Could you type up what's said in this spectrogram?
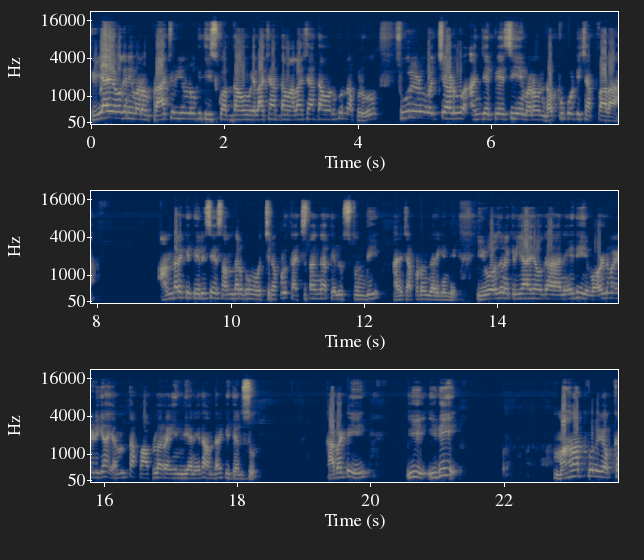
క్రియాయోగని మనం ప్రాచుర్యంలోకి తీసుకొద్దాం ఇలా చేద్దాం అలా చేద్దాం అనుకున్నప్పుడు సూర్యుడు వచ్చాడు అని చెప్పేసి మనం డప్పు కొట్టి చెప్పాలా? అందరికీ తెలిసే సందర్భం వచ్చినప్పుడు ఖచ్చితంగా తెలుస్తుంది అని చెప్పడం జరిగింది. ఈ రోజున క్రియాయోగ అనేది వరల్డ్ వైడ్గా ఎంత పాపులర్ అయింది అనేది అందరికీ తెలుసు. కాబట్టి ఈ ఇది మహాత్ముల యొక్క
